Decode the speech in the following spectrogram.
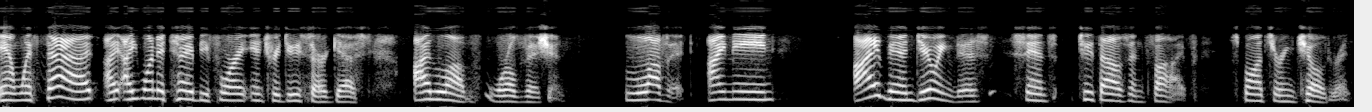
And with that, I, I want to tell you before I introduce our guest, I love World Vision. Love it. I mean, I've been doing this since 2005, sponsoring children.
